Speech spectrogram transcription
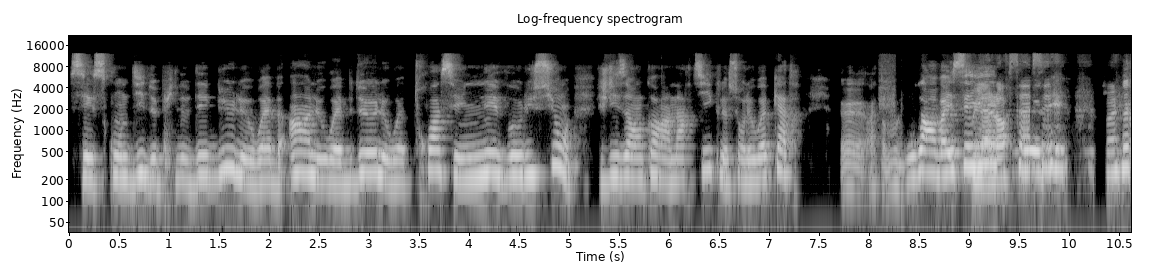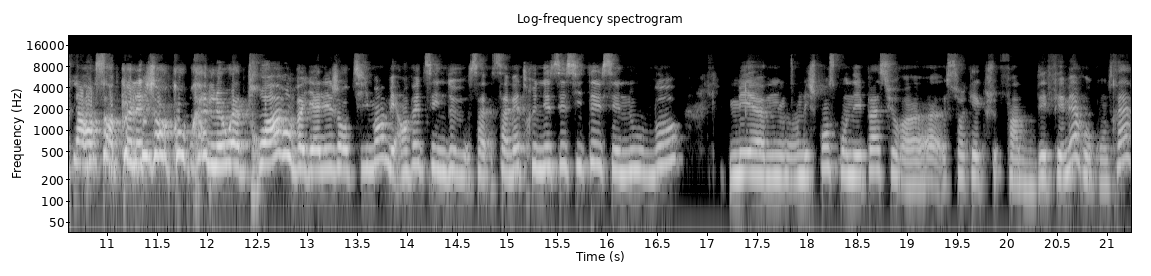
C'est ce qu'on dit depuis le début. Le Web 1, le Web 2, le Web 3, c'est une évolution. Je lisais encore un article sur le Web 4. Euh, attends, on va essayer alors ça, de, faire en sorte que les gens comprennent le Web 3. On va y aller gentiment, mais en fait, c'est une ça, ça va être une nécessité. C'est nouveau mais, euh, mais je pense qu'on n'est pas sur, euh, sur quelque chose d'éphémère, au contraire.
